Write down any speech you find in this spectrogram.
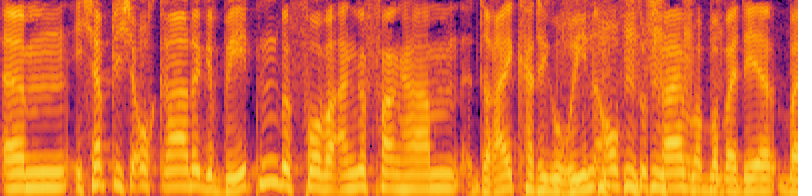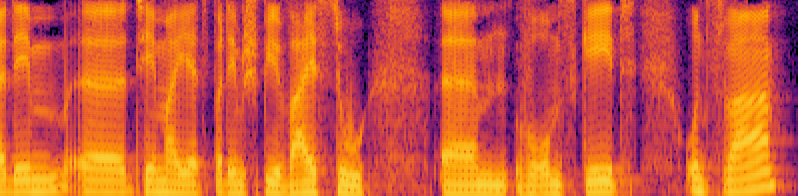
Ähm, ich habe dich auch gerade gebeten, bevor wir angefangen haben, drei Kategorien aufzuschreiben, aber bei der, bei dem äh, Thema jetzt, bei dem Spiel weißt du, ähm, worum es geht. Und zwar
